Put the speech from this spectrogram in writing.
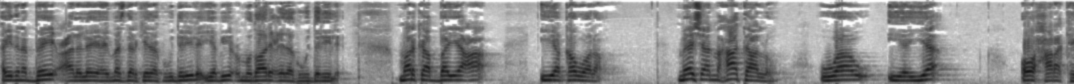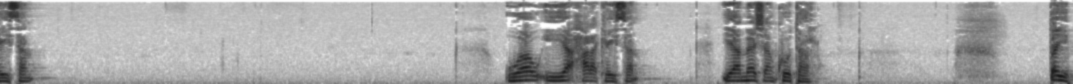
aydana beyca la leeyahay masdarkeeda kugu daliile yabiicu mudaariceeda kugu daliile. Marka bayaca iyo qawala meeshan maxaa taalo waaw iyo ya oo xarakaysan waaw iyo xarakaysan. Yaa meeshan ku taalo ayib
